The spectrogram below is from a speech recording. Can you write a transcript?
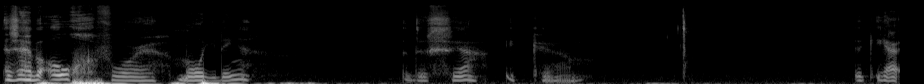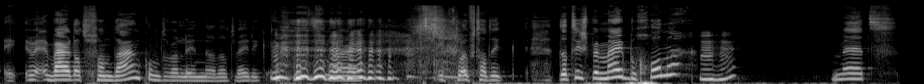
en ze hebben oog voor mooie dingen. Dus ja, ik. ehm, ik, ja, ik- waar dat vandaan komt, Walinda, dat weet ik echt niet. Maar ik geloof dat ik. Dat is bij mij begonnen Mhm. met.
